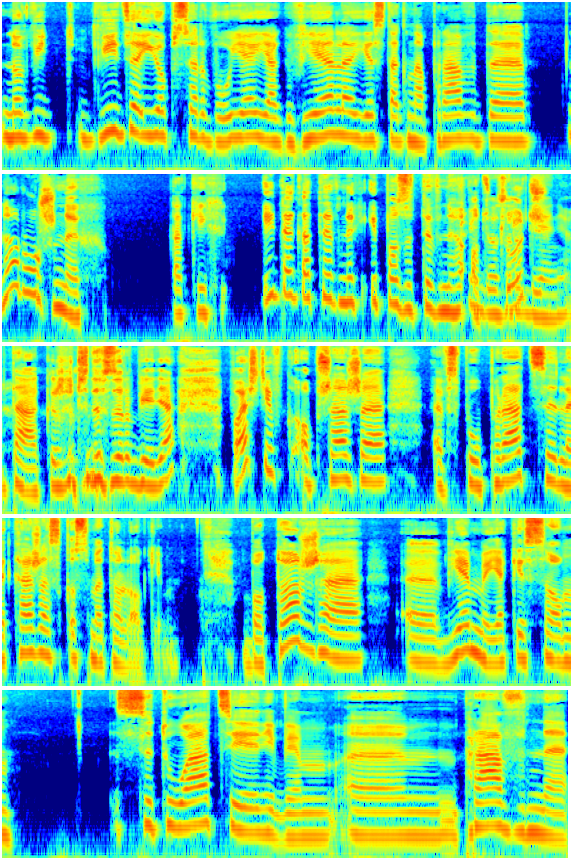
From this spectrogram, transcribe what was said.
no, widzę i obserwuję, jak wiele jest tak naprawdę no, różnych takich i negatywnych, i pozytywnych Czyli odczuć. Tak, rzeczy do zrobienia. Właśnie w obszarze współpracy lekarza z kosmetologiem. Bo to, że e, wiemy, jakie są sytuacje, nie wiem, prawne,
